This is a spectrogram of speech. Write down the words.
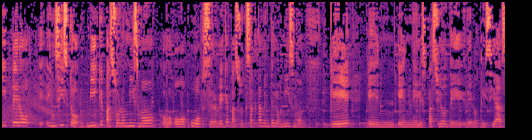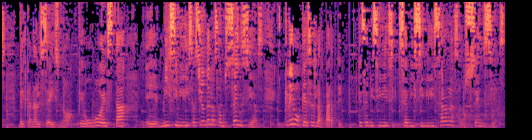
y, pero, eh, insisto, vi que pasó lo mismo o, observé que pasó exactamente lo mismo que en, en el espacio de, noticias del Canal 6, ¿no? Que hubo esta eh, visibilización de las ausencias. Creo que esa es la parte, que se, se visibilizaron las ausencias.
